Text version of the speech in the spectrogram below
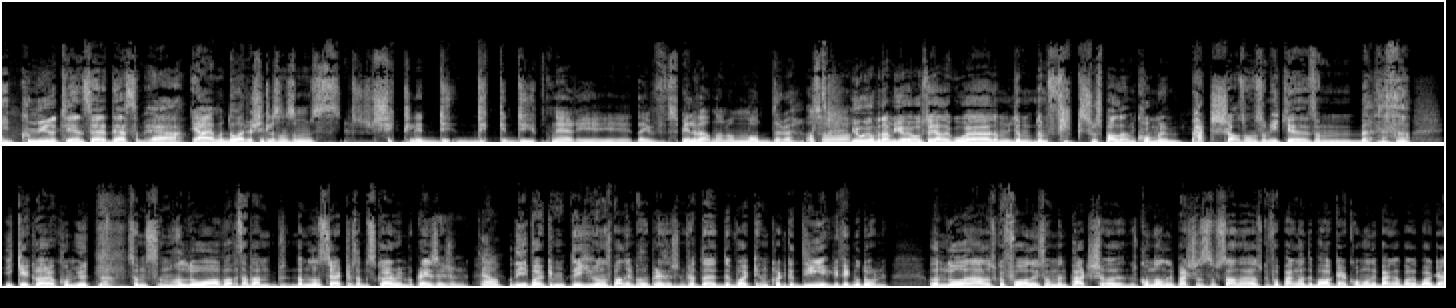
I communityen så er det det som er Ja, ja, men da er det skikkelig sånn som skikkelig dy dykker dypt ned i de spilleverdenene og modder det. Altså Jo, jo, men de gjør jo også jævlig gode De, de, de fikser jo spillet. De kommer jo med patcher sånn som ikke Som ikke klarer å komme ut med. Som, som har lova, for eksempel. De, de lanserte for eksempel Skyrim på PlayStation. Ja. Og de var jo ikke De gikk ikke an å på PlayStation, for det, det var ikke, de klarte ikke å drive grafikkmotoren. Og de lova at de skal få liksom en patch, og så kom det andre patcher, og så sa de at de skal få pengene tilbake. Kom han de pengene tilbake.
